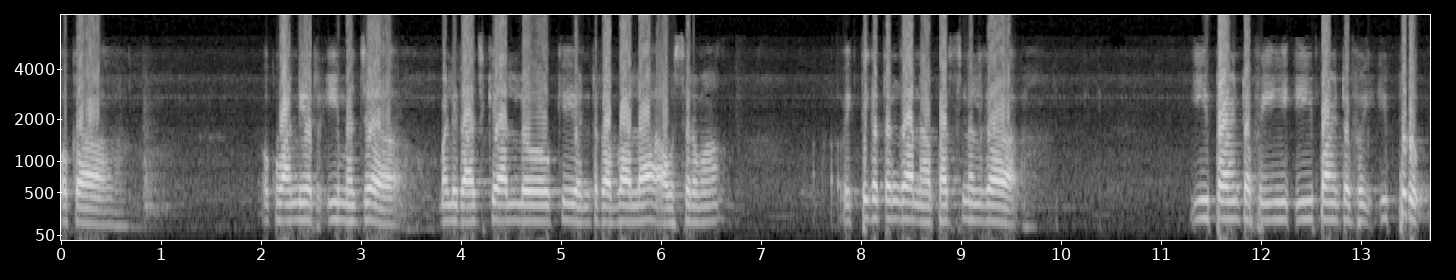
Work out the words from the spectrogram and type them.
ఒక ఒక వన్ ఇయర్ ఈ మధ్య మళ్ళీ రాజకీయాల్లోకి ఎంటర్ అవ్వాలా అవసరమా? వ్యక్తిగతంగా నా పర్సనల్గా ఈ పాయింట్ ఆఫ్ ఈ ఈ పాయింట్ ఆఫ్ ఇప్పుడు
